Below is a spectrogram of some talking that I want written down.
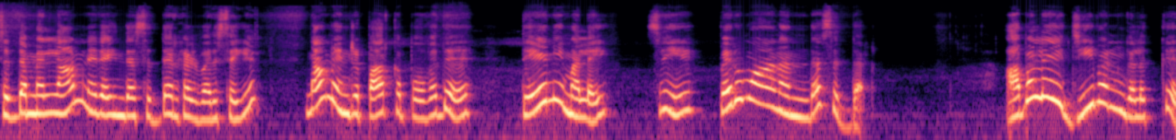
சித்தமெல்லாம் நிறைந்த சித்தர்கள் வரிசையில் நாம் இன்று பார்க்க போவது தேனிமலை ஸ்ரீ பெருமானந்த சித்தர். அபலை ஜீவன்களுக்கு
